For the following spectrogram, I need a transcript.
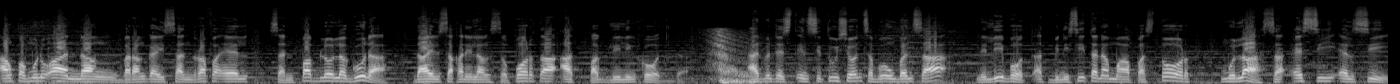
ang pamunuan ng Barangay San Rafael, San Pablo, Laguna dahil sa kanilang suporta at paglilingkod. Adventist institution sa buong bansa nilibot at binisita ng mga pastor mula sa SCLC.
